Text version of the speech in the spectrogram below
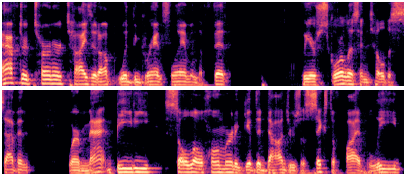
After Turner ties it up with the grand slam in the fifth, we are scoreless until the seventh, where Matt Beaty solo homer to give the Dodgers a six to five lead.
